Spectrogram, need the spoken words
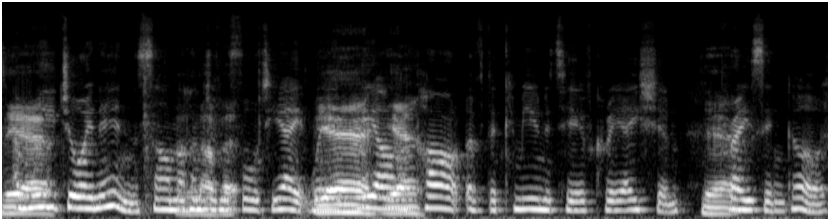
and we join in Psalm I love it. 148. We, Yeah, we are a part of the community of creation, praising God.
